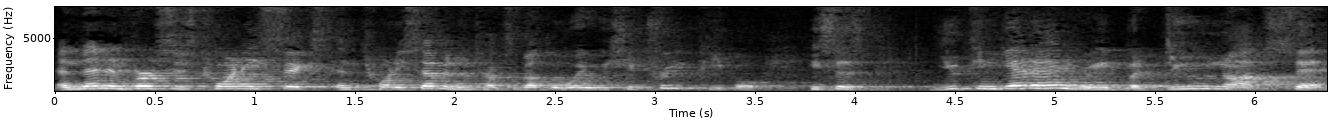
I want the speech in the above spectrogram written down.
And then in verses 26 and 27, he talks about the way we should treat people. He says, You can get angry, but do not sin.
